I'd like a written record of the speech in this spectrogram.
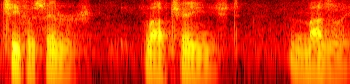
chief of sinners, life changed mightily.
